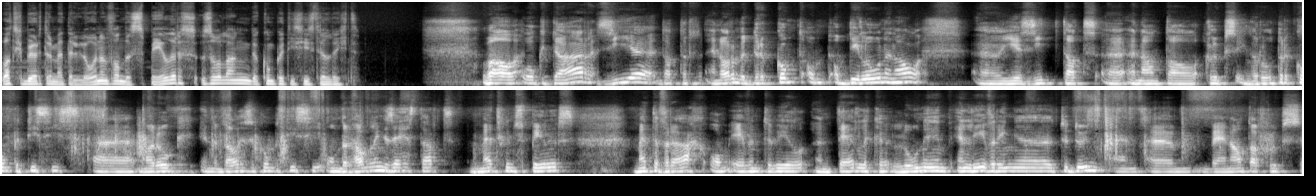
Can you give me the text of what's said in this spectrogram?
Wat gebeurt er met de lonen van de spelers zolang de competitie stil ligt? Wel, ook daar zie je dat er enorme druk komt op, op die lonen al. Uh, je ziet dat uh, een aantal clubs in grotere competities, uh, maar ook in de Belgische competitie, onderhandelingen zijn gestart met hun spelers met de vraag om eventueel een tijdelijke looninlevering te doen. En ehm, bij een aantal clubs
